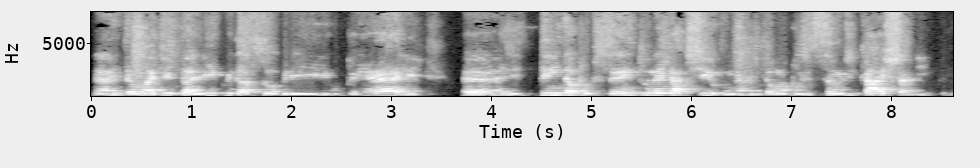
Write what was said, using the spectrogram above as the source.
Né? Então, uma dívida líquida sobre o PL é, de 30% negativo, né? então uma posição de caixa líquida.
